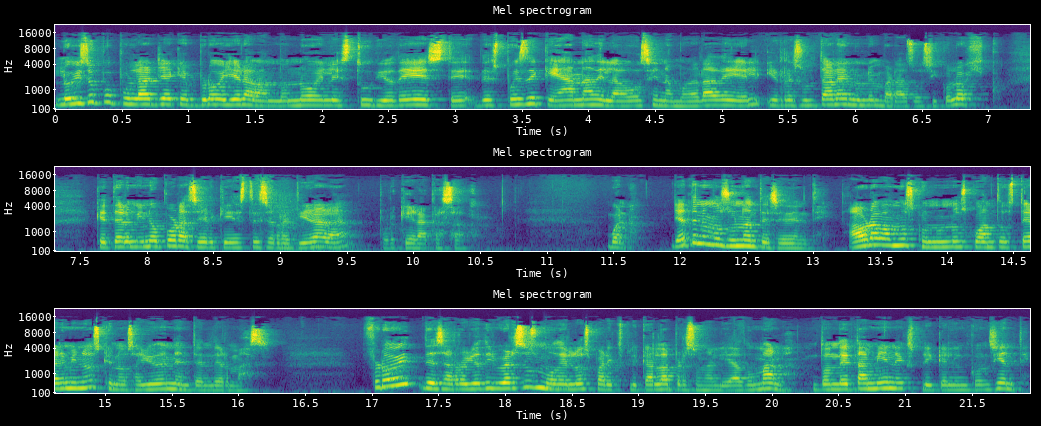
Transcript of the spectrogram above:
lo hizo popular ya que Breuer abandonó el estudio de este después de que Ana de la O se enamorara de él y resultara en un embarazo psicológico, que terminó por hacer que éste se retirara porque era casado. Bueno, ya tenemos un antecedente. Ahora vamos con unos cuantos términos que nos ayuden a entender más. Freud desarrolló diversos modelos para explicar la personalidad humana, donde también explica el inconsciente,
